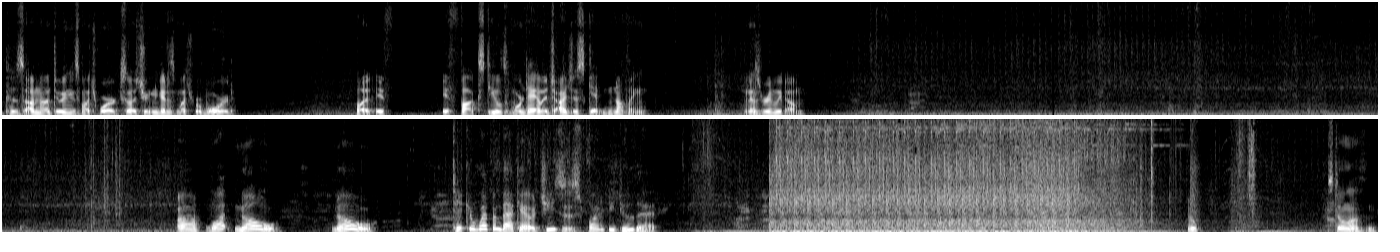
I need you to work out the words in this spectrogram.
Because I'm not doing as much work, so I shouldn't get as much reward. But if if Fox deals more damage, I just get nothing. And that's really dumb. Oh, what? No! No! Take your weapon back out! Jesus, why did he do that? Still nothing.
